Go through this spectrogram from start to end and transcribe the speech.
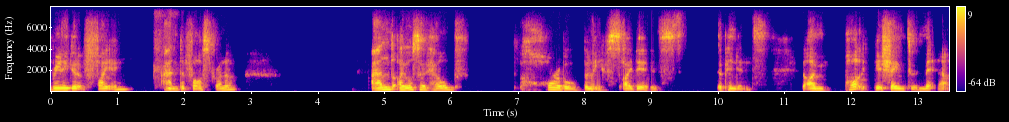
really good at fighting and a fast runner. And I also held horrible beliefs, ideas, opinions that I'm partly ashamed to admit now.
